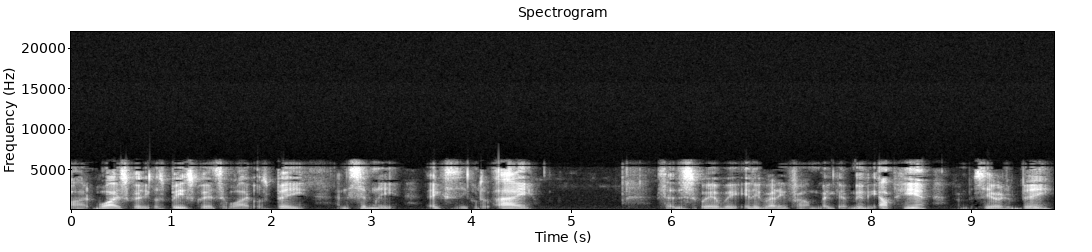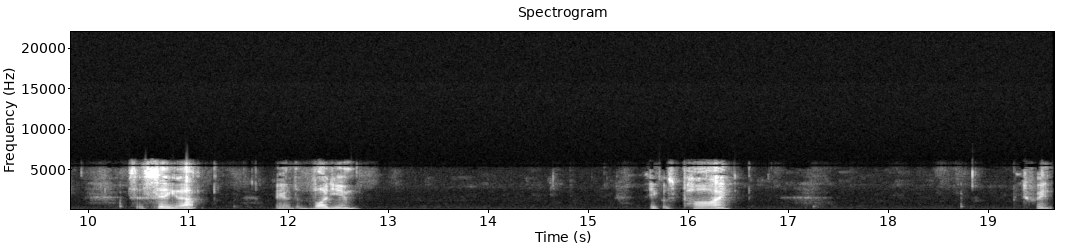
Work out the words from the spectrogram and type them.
right, y squared equals b squared, so y equals b, and similarly x is equal to a. So this is where we're integrating from. We're moving up here from 0 to b. So setting it up, we have the volume equals pi between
